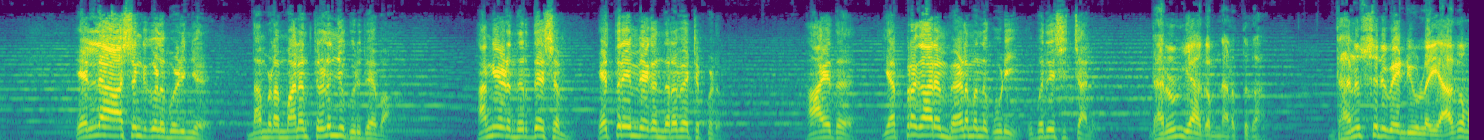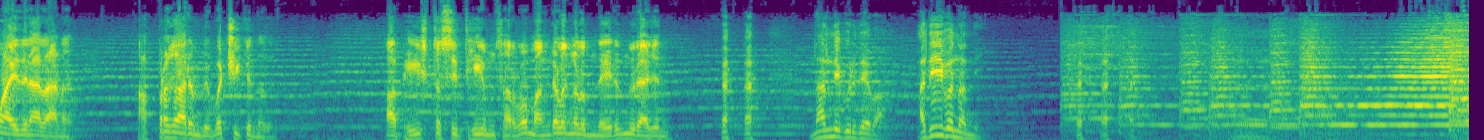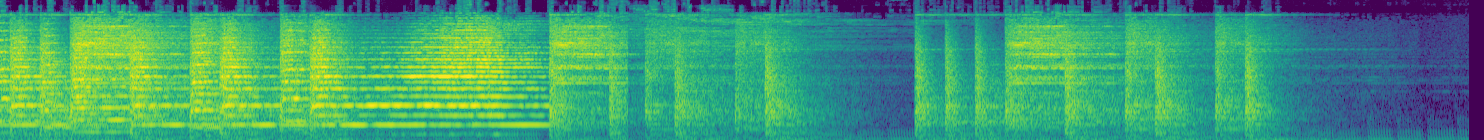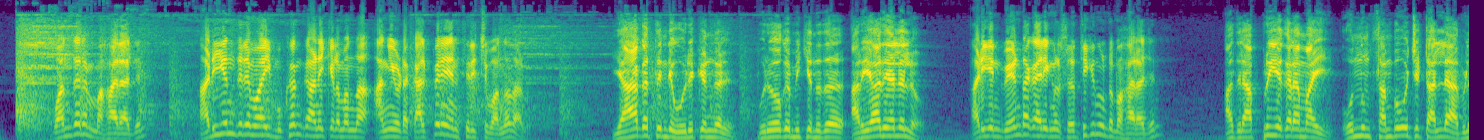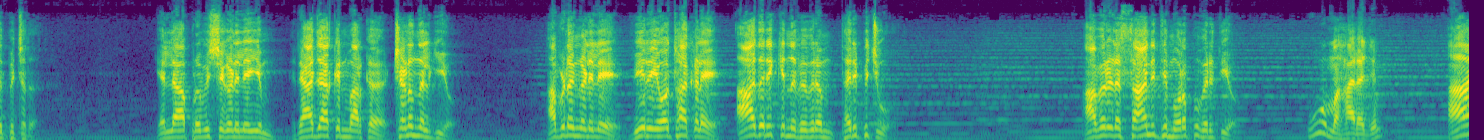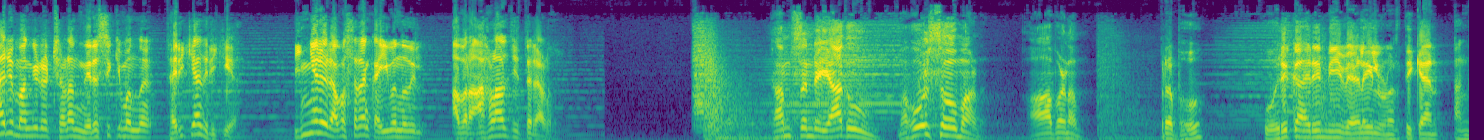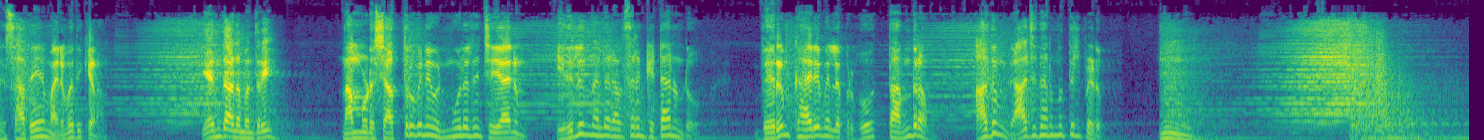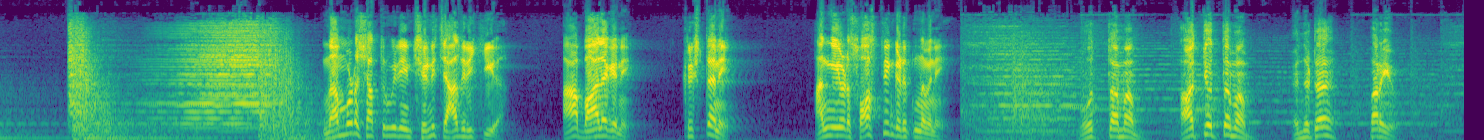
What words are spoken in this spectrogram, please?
എല്ലാ ആശങ്കകളും ഒഴിഞ്ഞ് നമ്മുടെ മനം തെളിഞ്ഞു ഗുരുദേവ. അങ്ങയുടെ നിർദ്ദേശം എത്രയും വേഗം നിറവേറ്റപ്പെടും. ആയത് എപ്രകാരം വേണമെന്ന് കൂടി ഉപദേശിച്ചാലും. ധനുർയാഗം നടത്തുക. ധനുസ്സിനു വേണ്ടിയുള്ള യാഗമായതിനാലാണ് അപ്രകാരം വിവക്ഷിക്കുന്നത്. അഭീഷ്ടസിദ്ധിയും സർവമംഗളങ്ങളും നേരുന്നു രാജൻ. നന്ദി ഗുരുദേവ. അതീവ നന്ദി. വന്ദനം മഹാരാജൻ. അടിയന്തിരമായി മുഖം കാണിക്കണമെന്ന അങ്ങയുടെ കൽപ്പനയനുസരിച്ച് വന്നതാണ്. യാഗത്തിന്റെ ഒരുക്കങ്ങൾ പുരോഗമിക്കുന്നത് അറിയാതെയല്ലോ അടിയൻ വേണ്ട കാര്യങ്ങൾ ശ്രദ്ധിക്കുന്നുണ്ട് മഹാരാജൻ. അതിൽ അപ്രിയകരമായി ഒന്നും സംഭവിച്ചിട്ടല്ല വിളിപ്പിച്ചത്. എല്ലാ പ്രവിശ്യകളിലെയും രാജാക്കന്മാർക്ക് ക്ഷണം നൽകിയോ? അവിടങ്ങളിലെ വീരയോദ്ധാക്കളെ ആദരിക്കുന്ന വിവരം ധരിപ്പിച്ചുവോ? അവരുടെ സാന്നിധ്യം ഉറപ്പുവരുത്തിയോ? ഊ മഹാരാജൻ ആരും അങ്ങയുടെ ക്ഷണം നിരസിക്കുമെന്ന് ധരിക്കാതിരിക്കുക. ഇങ്ങനൊരു അവസരം കൈവന്നതിൽ അവർ ആഹ്ലാദചിത്തരാണ്. കംസന്റെ യാഗവും മഹോത്സവമാണ് ആവണം. പ്രഭു ഒരു കാര്യം ഈ വേളയിൽ ഉണർത്തിക്കാൻ അങ്ങ് സദയം അനുവദിക്കണം. എന്താണ് മന്ത്രി? നമ്മുടെ ശത്രുവിനെ ഉന്മൂലനം ചെയ്യാനും ഇതിലും നല്ലൊരു അവസരം കിട്ടാനുണ്ടോ? വെറും കാര്യമല്ല പ്രഭു തന്ത്രം. അതും രാജധർമ്മത്തിൽ പെടും നമ്മുടെ ശത്രുവിനെയും ക്ഷണിച്ചാതിരിക്കുക. ആ ബാലകനെ കൃഷ്ണനെ അങ്ങയുടെ സ്വാസ്ഥ്യം കെടുത്തുന്നവനെ. ഉത്തമം അത്യുത്തമം. എന്നിട്ട് പറയൂ.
